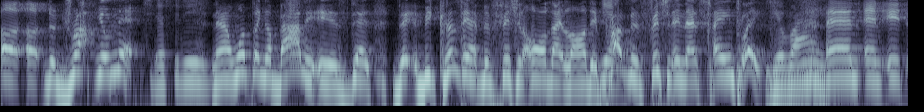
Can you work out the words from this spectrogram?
uh, uh, to drop your nets. Yes, it is. Now, one thing about it is that they, because they have been fishing all night long, they've Yeah. probably been fishing in that same place. You're right. And and it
